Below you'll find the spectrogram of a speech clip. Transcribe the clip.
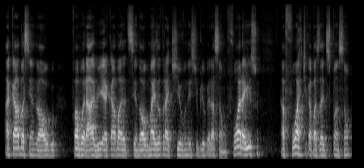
acaba sendo algo favorável e acaba sendo algo mais atrativo nesse tipo de operação. Fora isso, a forte capacidade de expansão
